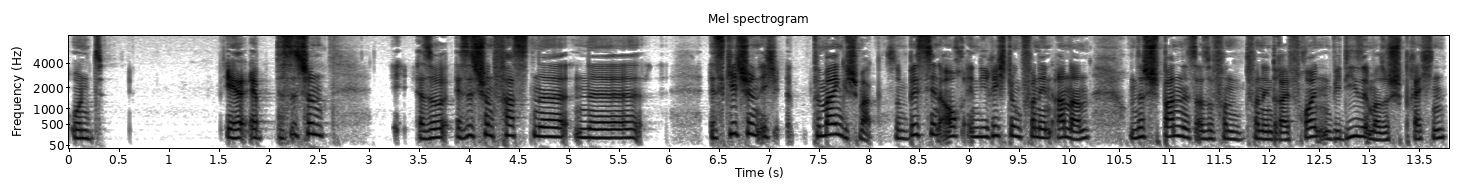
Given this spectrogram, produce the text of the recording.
und er, er, das ist schon, also es ist schon fast eine, eine es geht schon, ich, für meinen Geschmack, so ein bisschen auch in die Richtung von den anderen. Und das Spannende ist also von, von den drei Freunden, wie diese immer so sprechen,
